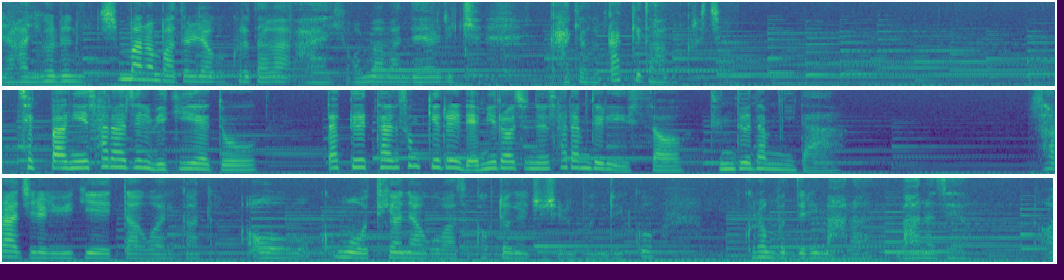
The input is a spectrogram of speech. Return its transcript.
야 이거는 10만 원 받으려고 그러다가 아 이거 얼마만 돼요 이렇게 가격을 깎기도 하고 그러죠. 책방이 사라질 위기에도 따뜻한 손길을 내밀어주는 사람들이 있어 든든합니다. 사라질 위기에 있다고 하니까 어, 그럼 어떻게 하냐고 와서 걱정해 주시는 분도 있고 그런 분들이 많아 많으세요. 어,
